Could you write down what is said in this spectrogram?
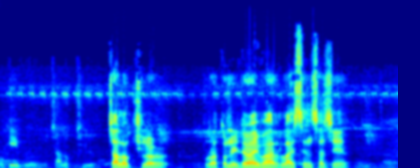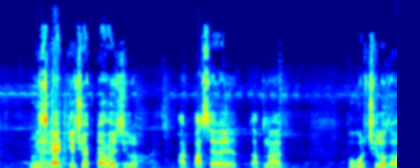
ও কি চালক ছিল? চালক ছিল পুরাতনই ড্রাইভার লাইসেন্স আছে। মিসগাইড কিছু একটা হয়েছিল আর পাশে আপনার পুকুর ছিল তো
